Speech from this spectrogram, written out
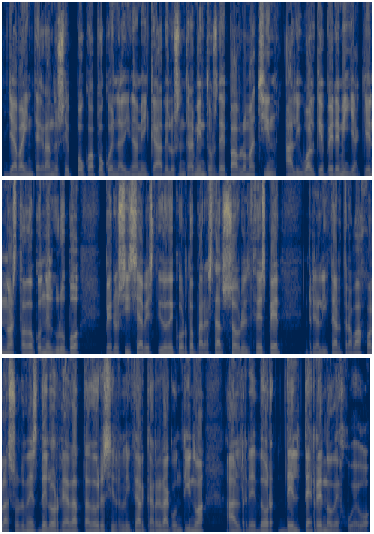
ya va integrándose poco a poco en la dinámica de los entrenamientos de Pablo Machín, al igual que Peremilla, que no ha estado con el grupo, pero sí se ha vestido de corto para estar sobre el césped, realizar trabajo a las órdenes de los readaptadores y realizar carrera continua alrededor del terreno de juego.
